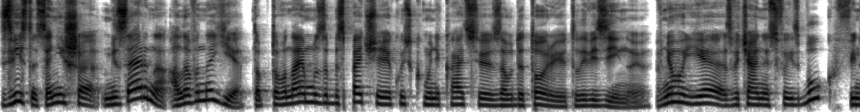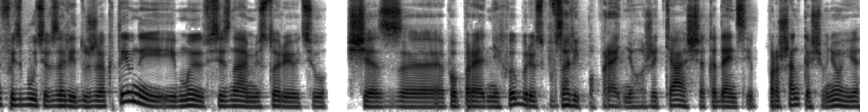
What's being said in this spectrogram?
Звісно, ця ніша мізерна, але вона є. Тобто вона йому забезпечує якусь комунікацію з аудиторією телевізійною. В нього є звичайно Фейсбук. Він в Фейсбуці взагалі дуже активний, і ми всі знаємо історію цю ще з е, попередніх виборів, взагалі попереднього життя, ще каденції Порошенка, що в нього є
